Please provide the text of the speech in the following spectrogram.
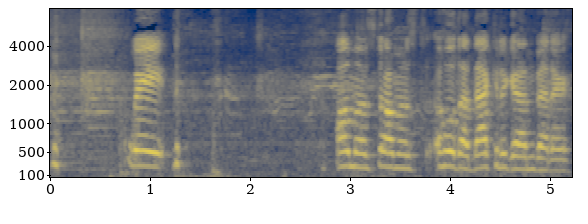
Wait. Almost, almost. Hold on, that could have gone better.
